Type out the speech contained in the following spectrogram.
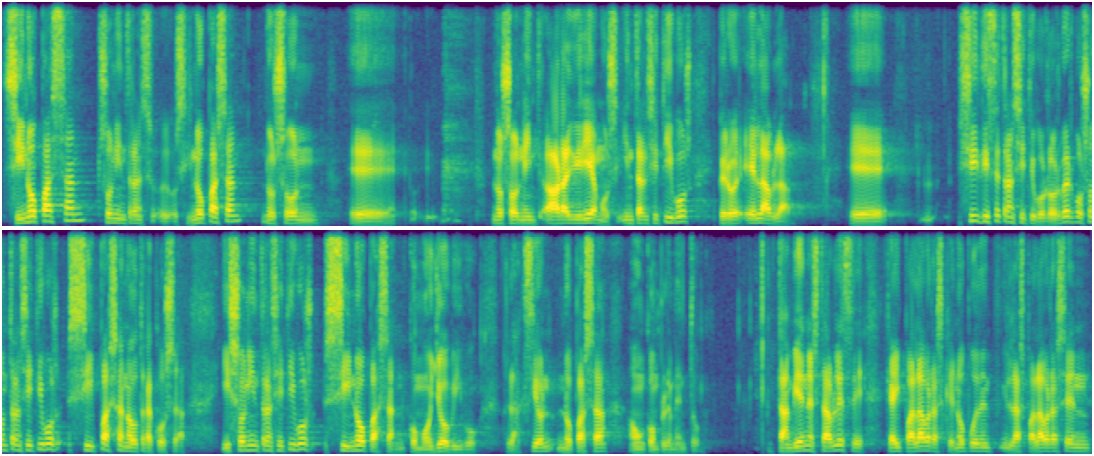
Si no pasan, son si no pasan, no son, eh, no son, ahora diríamos intransitivos, pero él habla, eh, sí dice transitivos, los verbos son transitivos si pasan a otra cosa y son intransitivos si no pasan, como yo vivo, la acción no pasa a un complemento. También establece que hay palabras que no pueden, las palabras en,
